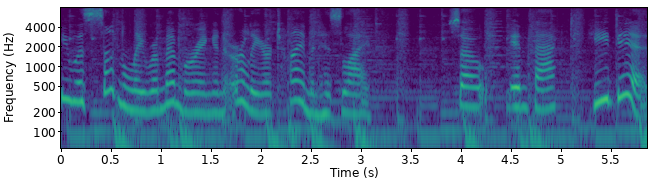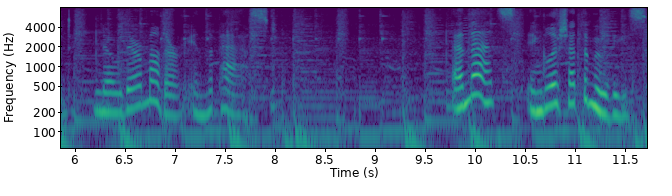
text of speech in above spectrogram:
he was suddenly remembering an earlier time in his life. So, in fact, he did know their mother in the past. And that's English at the Movies.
